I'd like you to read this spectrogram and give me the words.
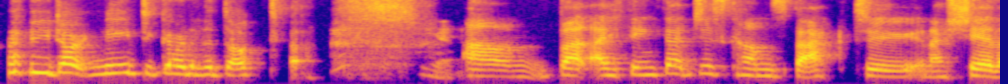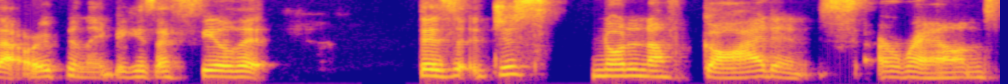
you don't need to go to the doctor. Yeah. Um, but I think that just comes back to, and I share that openly because I feel that there's just not enough guidance around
